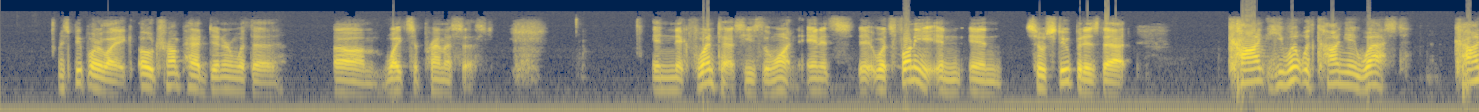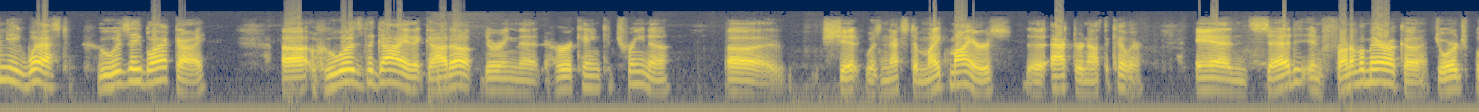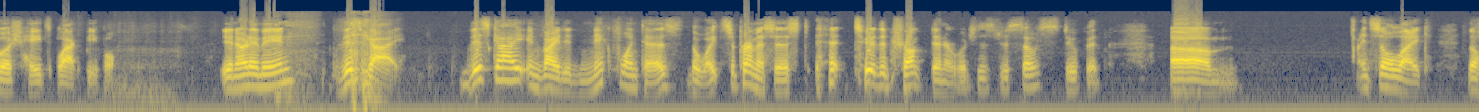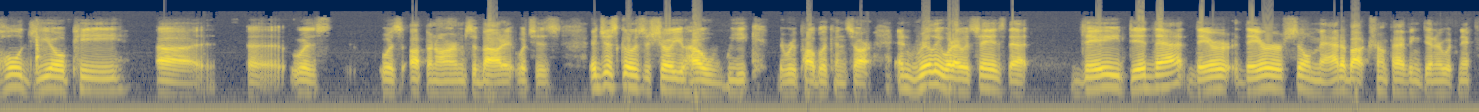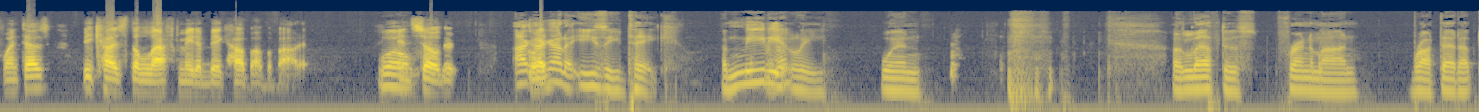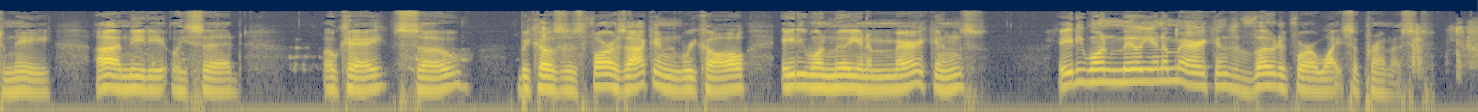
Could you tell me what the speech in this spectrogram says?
is people are like, "Oh, Trump had dinner with a um, white supremacist." In Nick Fuentes, he's the one, and it's it, what's funny in in so stupid is that Con- he went with Kanye West. Kanye West, who is a black guy, uh, who was the guy that got up during that Hurricane Katrina uh, shit, was next to Mike Myers, the actor, not the killer, and said in front of America, George Bush hates black people. You know what I mean? This guy. This guy invited Nick Fuentes, the white supremacist, to the Trump dinner, which is just so stupid. Um, and so, like, the whole GOP uh, uh, was was up in arms about it, which is it just goes to show you how weak the Republicans are. And really, what I would say is that they did that. They're they're so mad about Trump having dinner with Nick Fuentes because the left made a big hubbub about it. Well, and so they're I, Go I got an easy take. Immediately when a leftist friend of mine brought that up to me, I immediately said, okay, so, because as far as I can recall, 81 million Americans, 81 million Americans voted for a white supremacist.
